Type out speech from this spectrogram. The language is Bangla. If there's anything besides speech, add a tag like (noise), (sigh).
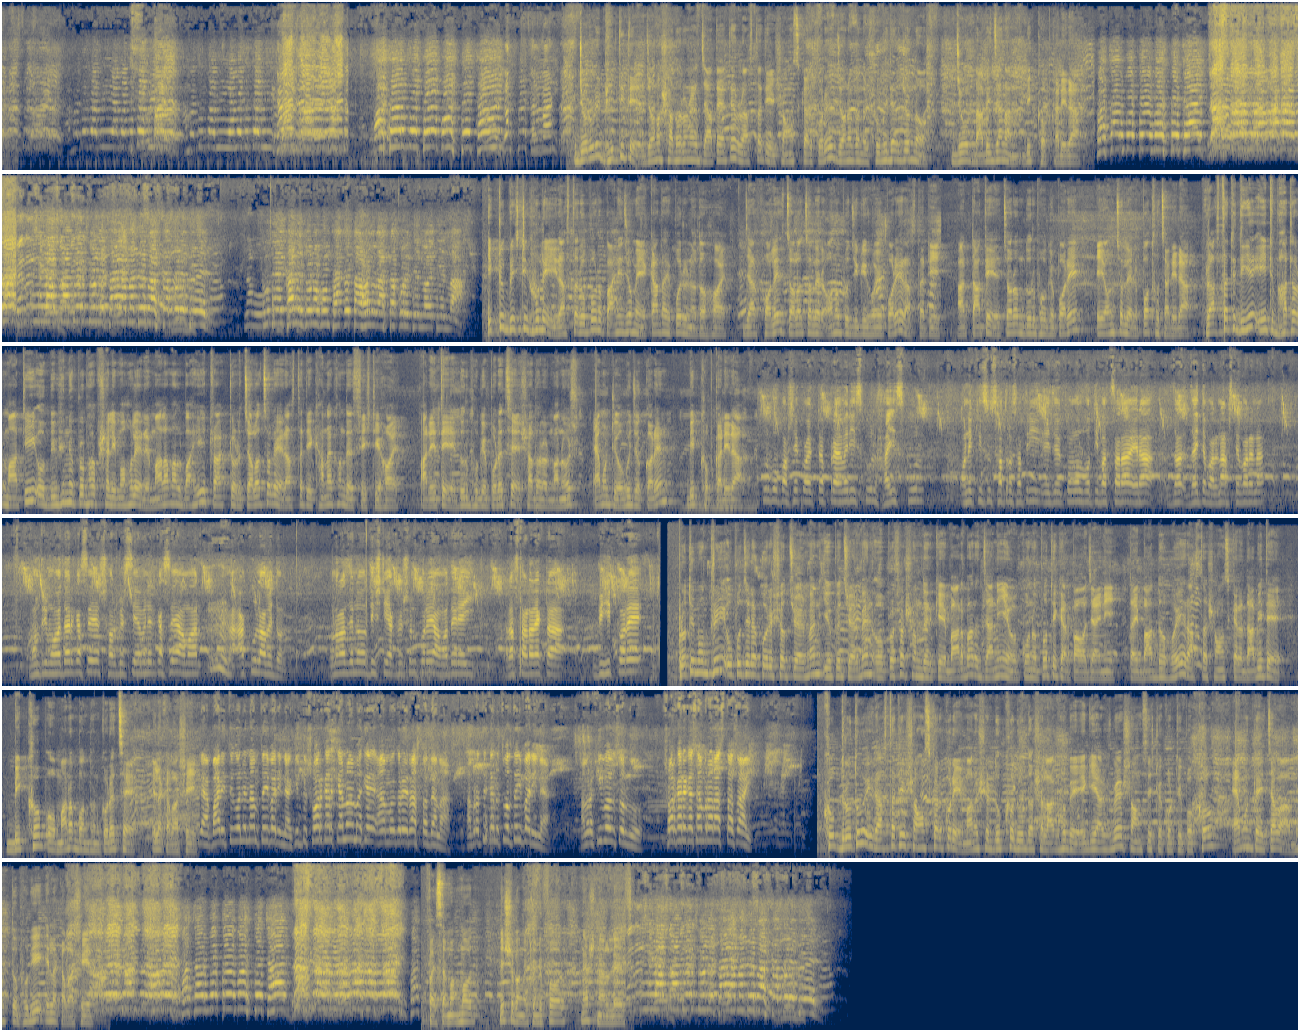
জরুরি ভিত্তিতে জনসাধারণের যাতায়াতের রাস্তাটি সংস্কার করে জনগণের সুবিধার জন্য জোর দাবি জানান বিক্ষোভকারীরা। রাস্তা করে শুধু এখানে জনগণ থাকে তাহলে রাস্তা করে দিন নয় দিন না একটু বৃষ্টি হলেই রাস্তার উপর পানি জমে কাদায় পরিণত হয় যার ফলে চলাচলের অনুপযোগী হয়ে পড়ে রাস্তাটি আর তাতে চরম দুর্ভোগে পড়ে এই অঞ্চলের পথচারীরা। রাস্তাটি দিয়ে ইট ভাটার মাটি ও বিভিন্ন প্রভাবশালী মহলের মালামালবাহী ট্রাক্টর চলাচলে রাস্তাটি খানাখন্দের সৃষ্টি হয় আর এতে দুর্ভোগে পড়েছে সাধারণ মানুষ এমনটি অভিযোগ করেন বিক্ষোভকারীরা। পূর্ব পাশে কয়েকটা প্রাইমারি স্কুল হাই স্কুল অনেক কিছু ছাত্রছাত্রী, এই যে কোমলবতী বাচ্চারা, এরা যাইতে পারে না, আসতে পারে না। মন্ত্রী মহোদয়ের কাছে সর্বের চেয়ারম্যানের কাছে আমার (clears throat) আকুল আবেদন। ওনারা যেন দৃষ্টি আকর্ষণ করে আমাদের এই রাস্তাটার একটা বিহিত করে। প্রতিমন্ত্রী, উপজেলা পরিষদ চেয়ারম্যান, ইউপি চেয়ারম্যান ও প্রশাসনদেরকে বারবার জানিয়েও কোনো প্রতিকার পাওয়া যায়নি। তাই বাধ্য হয়ে রাস্তা সংস্কারের দাবিতে বিক্ষোভ ও মানববন্ধন করেছে এলাকাবাসী। না বাড়িতে কোনো নামতেই পারি না কিন্তু সরকার কেন আমাকে আমাদের রাস্তা দেয় না? আমরা তো এখানে চলতেই পারি না। আমরা কীভাবে চলবো? সরকারের কাছে আমরা রাস্তা চাই। খুব দ্রুত এই রাস্তাটির সংস্কার করে মানুষের দুঃখ দুর্দশা লাঘবে এগিয়ে আসবে সংশ্লিষ্ট কর্তৃপক্ষ। এমনটাই চাওয়া ভুক্তভোগী এলাকাবাসীর। Faisal Mahmud Bishwa Bangla twenty four national desk. আমাদের রাস্তা করে দিন।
